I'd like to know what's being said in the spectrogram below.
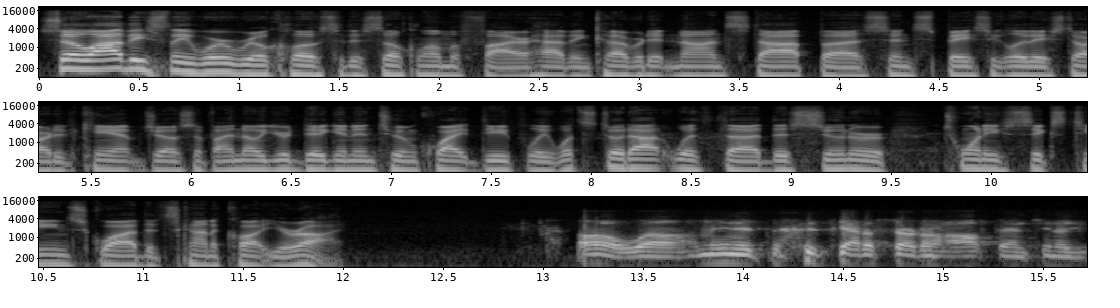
So obviously, we're real close to this Oklahoma Fire, having covered it nonstop uh, since basically they started camp. Joseph, I know you're digging into him quite deeply. What stood out with uh, this Sooner 2016 squad that's kind of caught your eye? Oh well, I mean, it, it's got to start on offense. You know,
